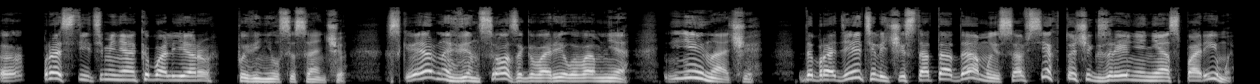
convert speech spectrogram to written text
«Э, «Простите меня, кабальеро», — повинился Санчо. «Скверное венцо заговорило во мне, не иначе. Добродетель и чистота дамы со всех точек зрения неоспоримы,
